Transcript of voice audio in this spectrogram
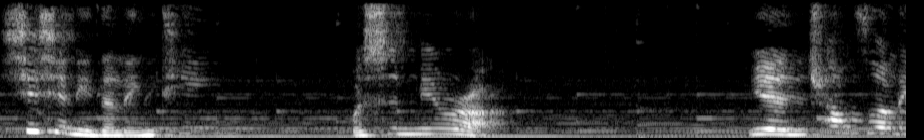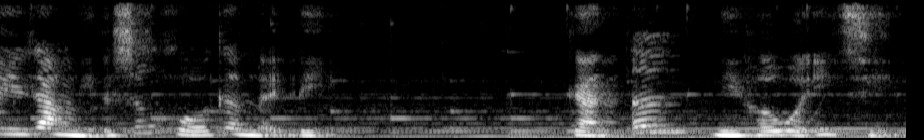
谢谢你的聆听，我是 Mirror。愿创作力让你的生活更美丽。感恩你和我一起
